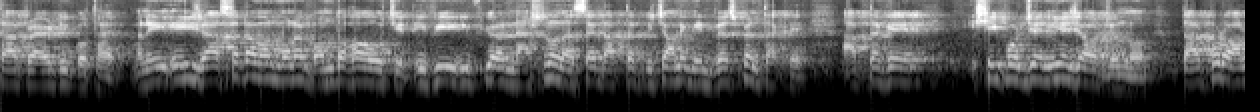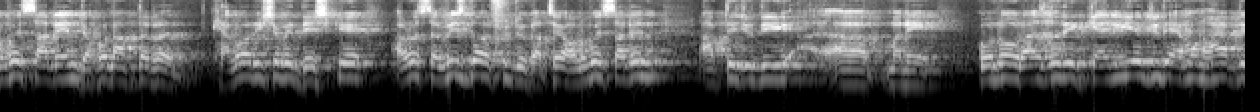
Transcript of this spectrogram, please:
তার প্রায়োরিটি কোথায়। মানে এই- রাস্তাটা আমার মনে হয় বন্ধ হওয়া উচিত। If you if you are national asset আপনার পিছনে অনেক ইনভেস্টমেন্ট থাকে। আপনাকে সেই পর্যায়ে নিয়ে যাওয়ার জন্য। তারপর অলওয়েজ সাডেন যখন আপনার খেলোয়াড় হিসেবে দেশকে আরও সার্ভিস দেওয়ার সুযোগ আছে অলওয়েজ সাডেন আপনি যদি মানে কোনো রাজনৈতিক ক্যারিয়ার যদি এমন হয়, আপনি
